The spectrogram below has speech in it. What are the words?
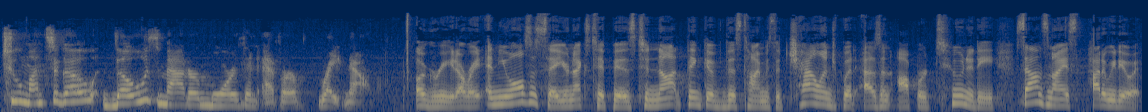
two months ago, those matter more than ever right now. Agreed. All right. And you also say your next tip is to not think of this time as a challenge, but as an opportunity. Sounds nice. How do we do it?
